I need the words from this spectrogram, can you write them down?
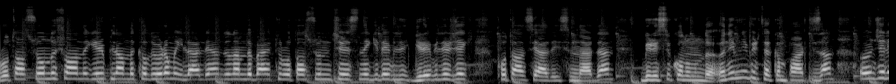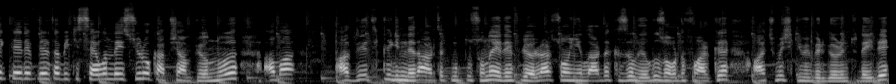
rotasyonda şu anda geri planda kalıyor ama ilerleyen dönemde belki rotasyonun içerisine girebilecek potansiyelde isimlerden birisi konumunda. Önemli bir takım Partizan. Öncelikle hedefleri tabii ki Seven Days Euro Cup şampiyonluğu ama Adriyatik Ligi'nde de artık mutlu sonu hedefliyorlar. Son yıllarda Kızıl Yıldız orada farkı açmış gibi bir görüntüdeydi.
